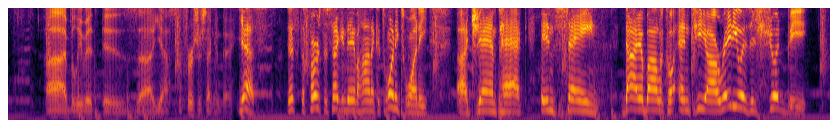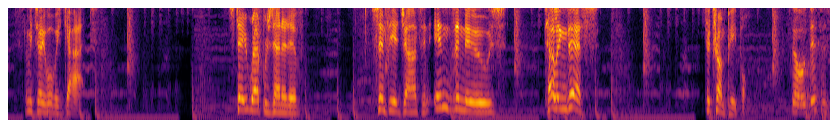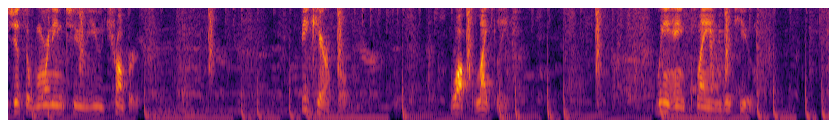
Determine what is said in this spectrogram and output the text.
Uh, I believe it is, uh, yes, the first or second day. Yes, this is the first or second day of Hanukkah 2020. Uh, Jam packed, insane, diabolical NPR radio as it should be. Let me tell you what we got. State Representative Cynthia Johnson in the news telling this to Trump people. So this is just a warning to you Trumpers. Be careful. Walk lightly. We ain't playing with you.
